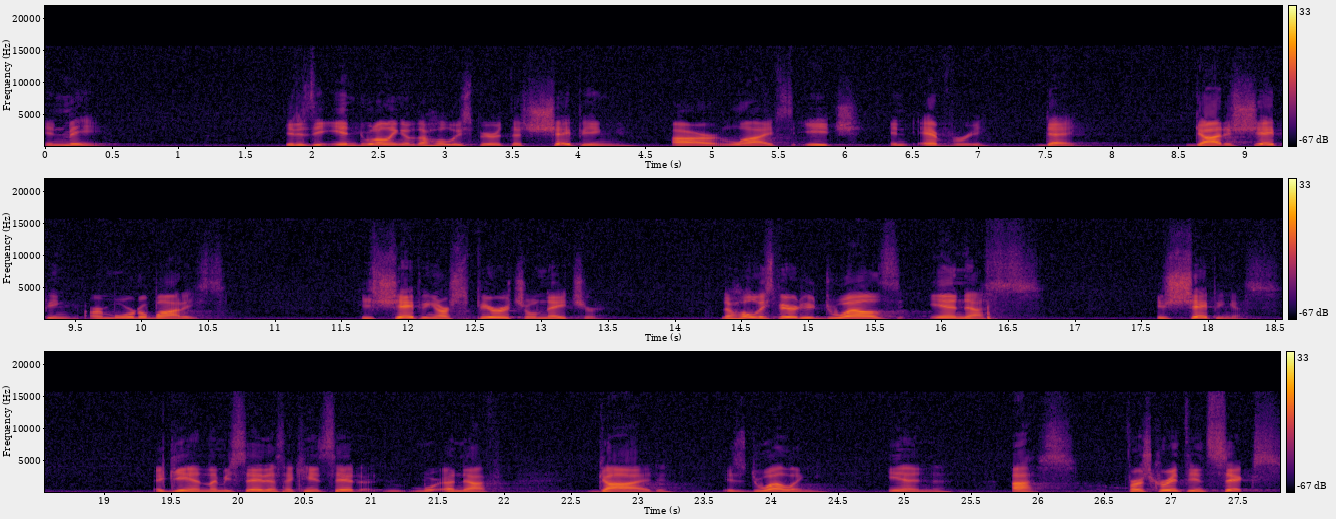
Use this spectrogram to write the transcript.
in me. It is the indwelling of the Holy Spirit that's shaping our lives each and every day. God is shaping our mortal bodies, He's shaping our spiritual nature. The Holy Spirit who dwells in us is shaping us. Again, let me say this. I can't say it more, enough. God is dwelling in us. 1 Corinthians 6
